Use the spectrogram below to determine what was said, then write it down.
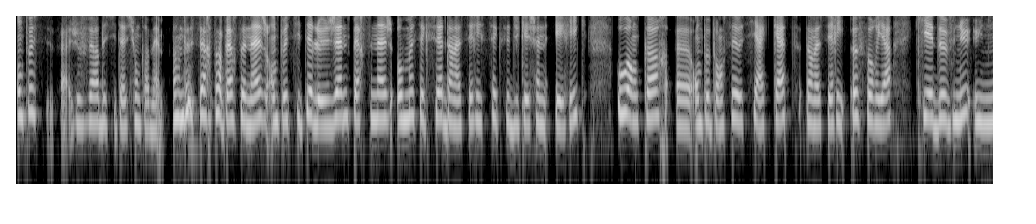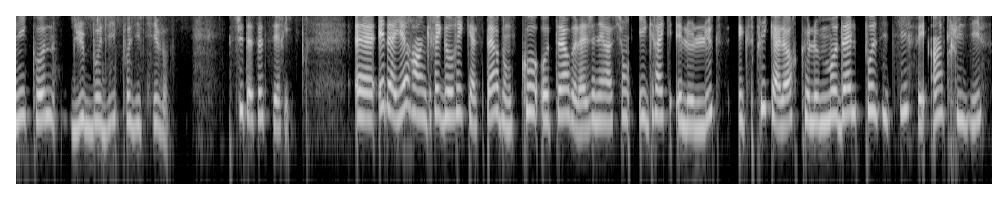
On peut, voilà, je vais faire des citations quand même, hein, de certains personnages. On peut citer le jeune personnage homosexuel dans la série Sex Education, Eric, ou encore euh, on peut penser aussi à Kat dans la série Euphoria, qui est devenue une icône du body positive suite à cette série. Euh, et d'ailleurs, hein, Grégory Casper, donc co-auteur de la génération Y et le luxe, explique alors que le modèle positif et inclusif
